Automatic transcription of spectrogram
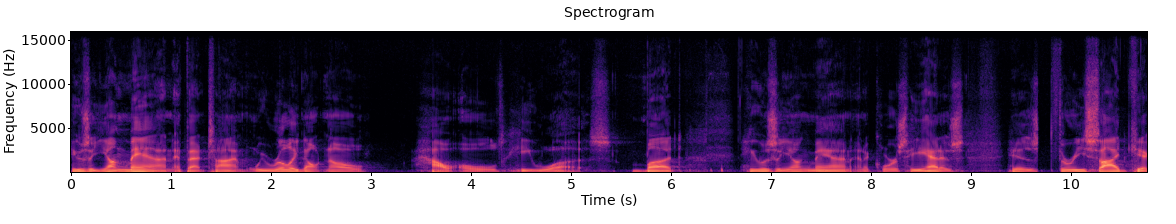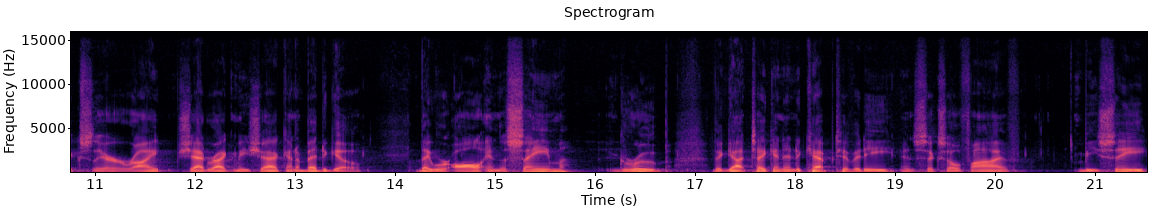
he was a young man at that time. We really don't know how old he was, but he was a young man. And of course, he had his, his three sidekicks there, right? Shadrach, Meshach, and Abednego. They were all in the same group that got taken into captivity in 605 BC.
